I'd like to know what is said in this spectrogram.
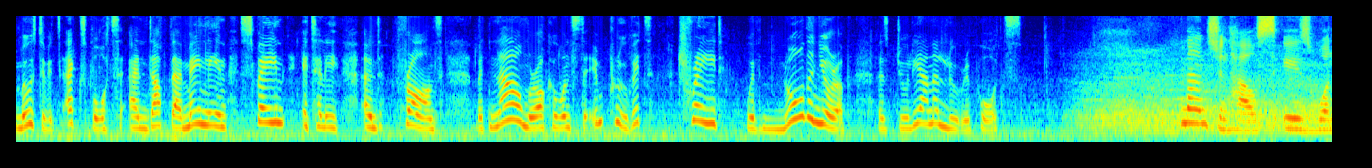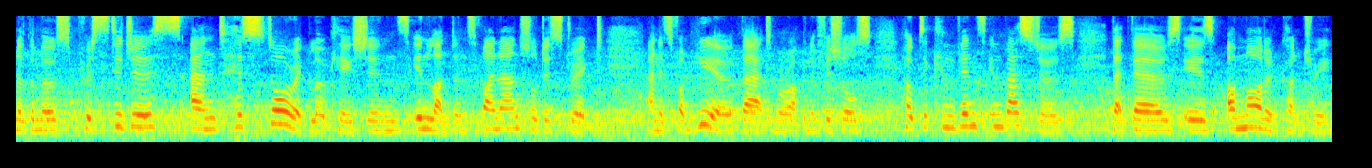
Most of its exports end up there, mainly in Spain, Italy, and France. But now Morocco wants to improve its trade with Northern Europe, as Juliana Liu reports. Mansion House is one of the most prestigious and historic locations in London's financial district. And it's from here that Moroccan officials hope to convince investors that theirs is a modern country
